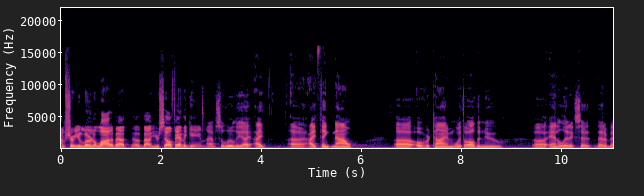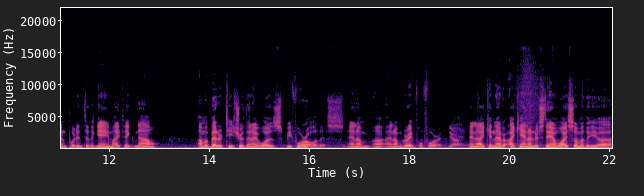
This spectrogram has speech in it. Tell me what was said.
I'm sure you learn a lot about about yourself and the game. Absolutely. I I, uh, I think now, uh, over time, with all the new uh, analytics that, that have been put into the game, I think now I'm a better teacher than I was before all of this, and I'm uh, and I'm grateful for it. Yeah. And I can never I can't understand why some of the uh,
